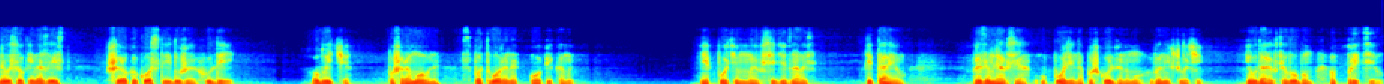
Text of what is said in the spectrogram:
невисокий на зріст, ширококостий, дуже худий. Обличчя пошарамоване, спотворене опіками. Як потім ми всі дізнались, Китаєв приземлявся у полі на пошкодженому винищувачі і ударився лобом об приціл.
